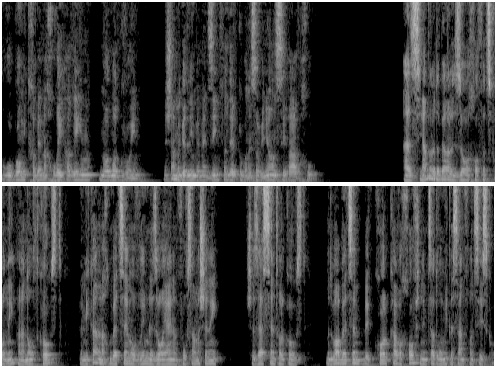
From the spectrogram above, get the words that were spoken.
ורובו מתחבא מאחורי הרים מאוד מאוד גבוהים ושם מגדלים באמת זינפנדל, קבוני סוביניון, סירה וכו'. אז סיימנו לדבר על אזור החוף הצפוני, על ה-North Coast, ומכאן אנחנו בעצם עוברים לאזור היין המפורסם השני, שזה ה-Central Coast. מדובר בעצם בכל קו החוף שנמצא דרומית לסן פרנסיסקו.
